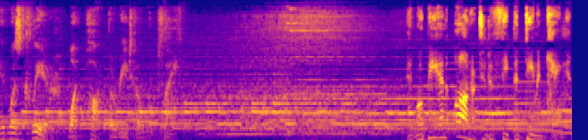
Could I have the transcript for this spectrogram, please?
It was clear what part the Rito would play. It will be an honor to defeat the Demon King.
